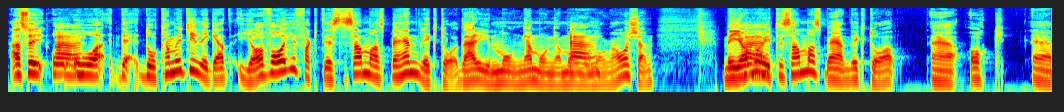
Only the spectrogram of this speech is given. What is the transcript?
Alltså, och, Ja. och det, då kan man ju tillägga att jag var ju faktiskt tillsammans med Henrik då, det här är ju många, många, många, många år sedan. Men jag Ja. var ju tillsammans med Henrik då, eh, och eh,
